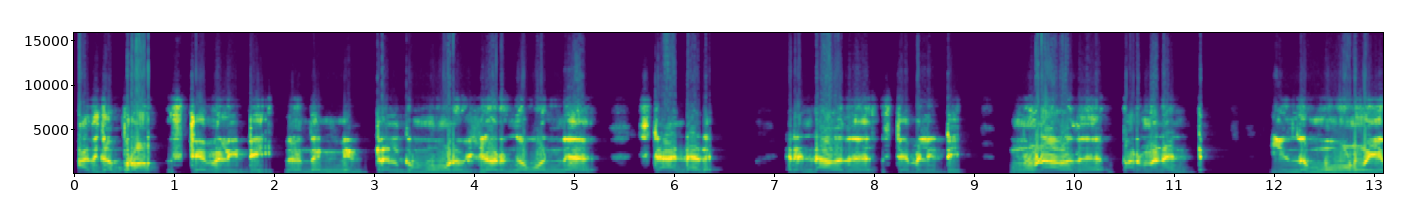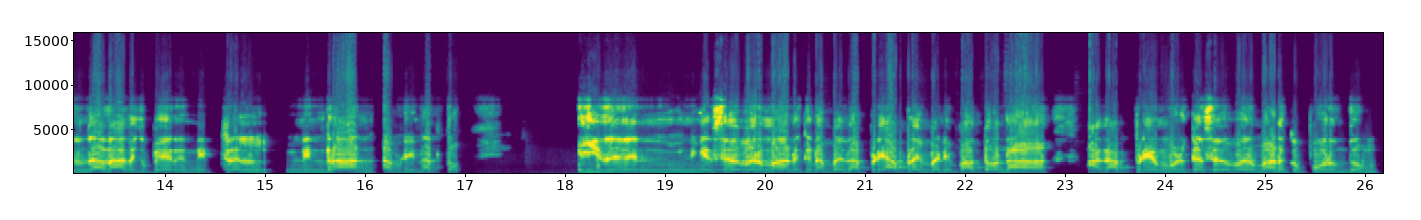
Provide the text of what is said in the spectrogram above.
அதுக்கப்புறம் ஸ்டெபிலிட்டி இந்த நிற்றலுக்கு மூணு விஷயம் இருக்குங்க. ஒன்று ஸ்டாண்டர்டு. ரெண்டாவது ஸ்டெபிலிட்டி. மூணாவது பர்மனன்ட். இந்த மூணும் இருந்தாதான் அதுக்கு பேரு நிற்றல் நின்றான் அப்படின்னு அர்த்தம். இது நீங்க சிவபெருமானுக்கு நம்ம இதை அப்படியே அப்ளை பண்ணி பார்த்தோம்னா அது அப்படியே முழுக்க சிவபெருமானுக்கு பொருந்தும்.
